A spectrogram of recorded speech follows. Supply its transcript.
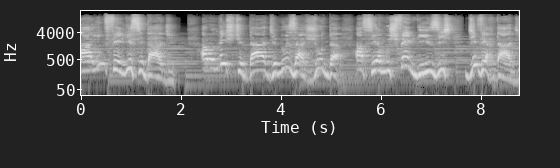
a infelicidade. A honestidade nos ajuda a sermos felizes de verdade.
